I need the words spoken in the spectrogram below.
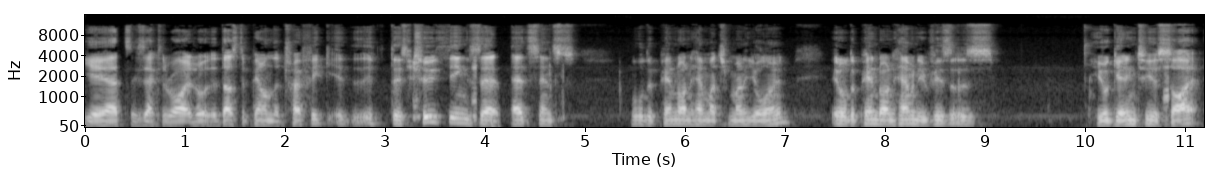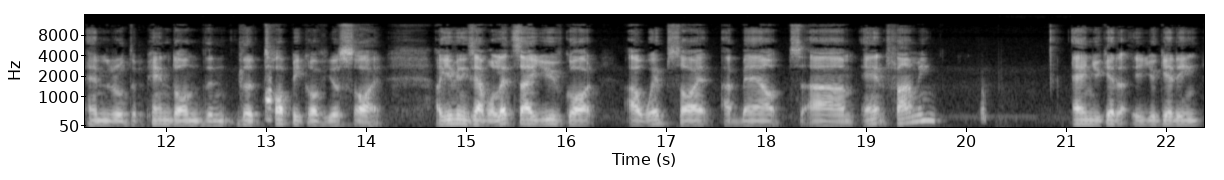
Yeah, that's exactly right. It, it does depend on the traffic. It, it, there's two things that AdSense will depend on how much money you'll earn. It'll depend on how many visitors you're getting to your site, and it'll depend on the the topic of your site. I'll give you an example. Let's say you've got a website about um, ant farming, and you get you're getting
